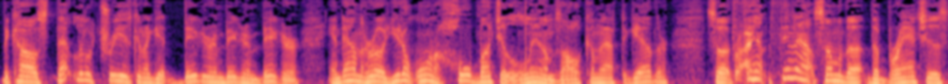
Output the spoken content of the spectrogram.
because that little tree is going to get bigger and bigger and bigger, and down the road you don't want a whole bunch of limbs all coming out together. So thin, thin out some of the the branches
